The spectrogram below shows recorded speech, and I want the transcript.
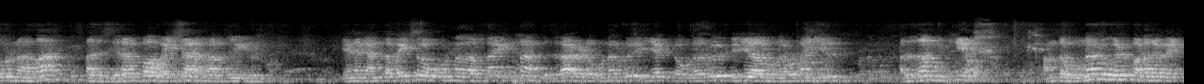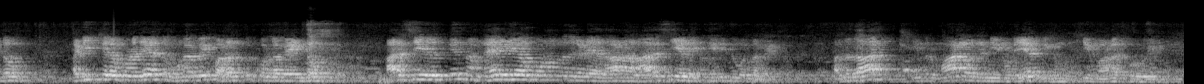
ஊர்னாதான் அது சிறப்பாக வயசான காலத்திலும் இருக்கும். எனக்கு அந்த வயசுல ஊர்னதால் தான் இன்னும் அந்த திராவிட உணர்வு இயக்க உணர்வு பெரியார் உணர்வுலாம் இருக்கு. அதுதான் முக்கியம். அந்த உணர்வுகள் வளர வேண்டும். படிக்கிற பொழுதே அந்த உணர்வை வளர்த்து கொள்ள வேண்டும். அரசியலுக்கு நாம் நேரடியாக போனோம்னது கிடையாது. ஆனால் அரசியலை தெரிந்து கொள்ள வேண்டும். அதுதான் இன்று மாணவரணியினுடைய மிக முக்கியமான கோவில்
